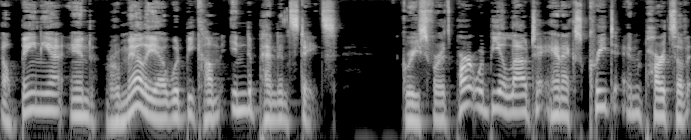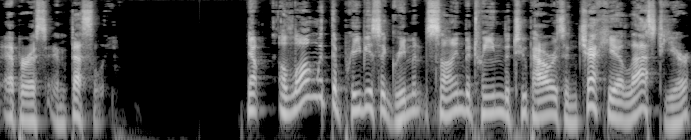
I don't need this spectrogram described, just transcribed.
Albania, and Rumelia would become independent states. Greece, for its part, would be allowed to annex Crete and parts of Epirus and Thessaly. Now, along with the previous agreement signed between the two powers in Czechia last year,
